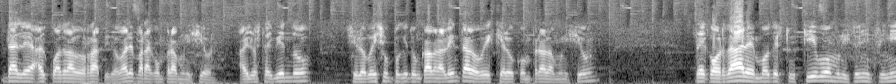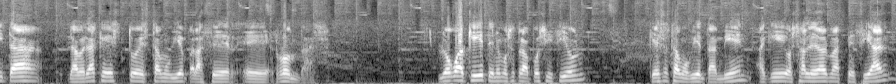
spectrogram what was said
darle al cuadrado rápido vale para comprar munición. Ahí lo estáis viendo. Si lo veis un poquito en cámara lenta lo veis que lo he comprado la munición. Recordar el modo destructivo munición infinita. La verdad que esto está muy bien para hacer eh, rondas. Luego aquí tenemos otra posición que esa está muy bien también. Aquí os sale el arma especial.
